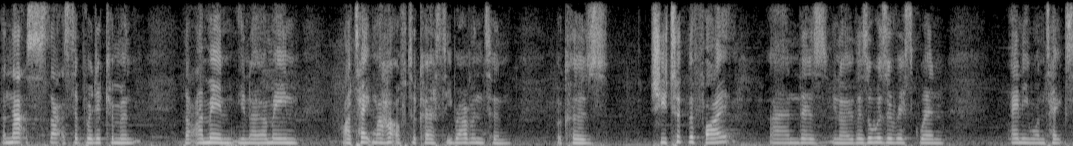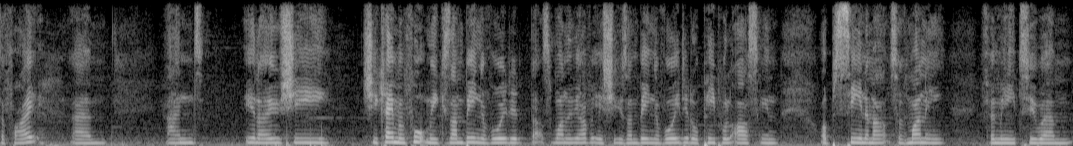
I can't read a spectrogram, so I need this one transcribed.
and that's that's the predicament that I'm in. You know, I mean, I take my hat off to Kirstie Bavington because she took the fight, and there's you know there's always a risk when anyone takes a fight, um, and you know she she came and fought me because I'm being avoided. That's one of the other issues. I'm being avoided, or people asking obscene amounts of money for me to um,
